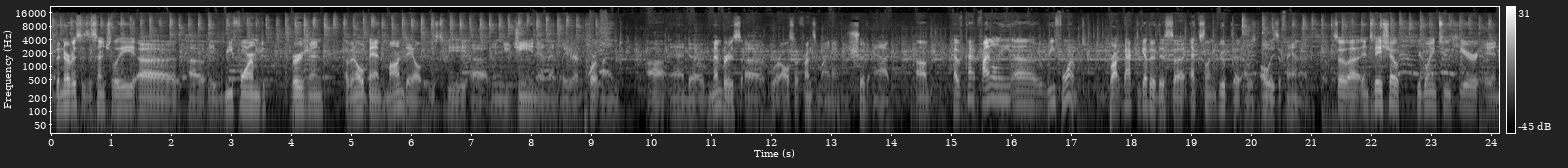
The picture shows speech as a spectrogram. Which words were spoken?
Um, the Nervous is essentially uh, uh, a reformed version of an old band, Mondale, that used to be in Eugene and then later in Portland. And the members, who are also friends of mine, I should add, um, have kind of finally uh, reformed, brought back together this uh, excellent group that I was always a fan of. So uh, in today's show, you're going to hear an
